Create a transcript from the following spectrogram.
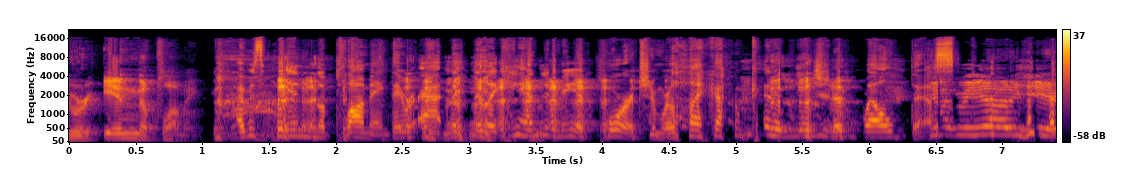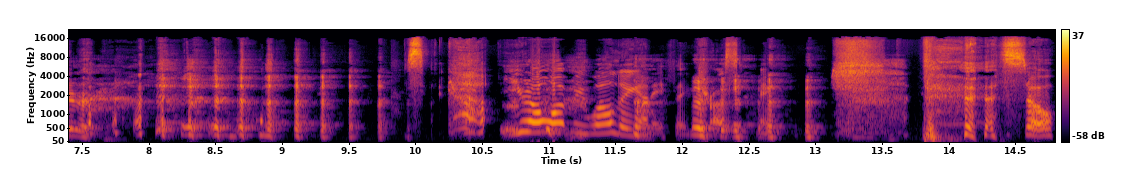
you were in the plumbing. I was in the plumbing. They were at. They, they like handed me a torch and were like, "I'm gonna need you to weld this. Get me out of here." you don't want me welding anything. Trust me. so,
